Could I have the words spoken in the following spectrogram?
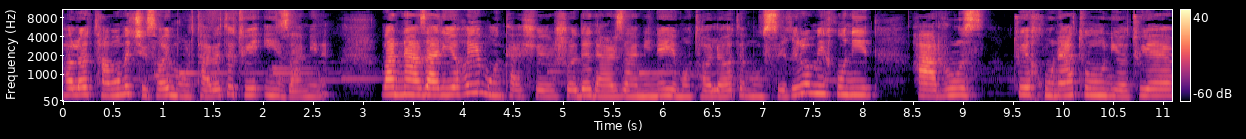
حالا تمام چیزهای مرتبط توی این زمینه. و نظریه های منتشر شده در زمینه مطالعات موسیقی رو می‌خونید. هر روز توی خونتون یا توی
